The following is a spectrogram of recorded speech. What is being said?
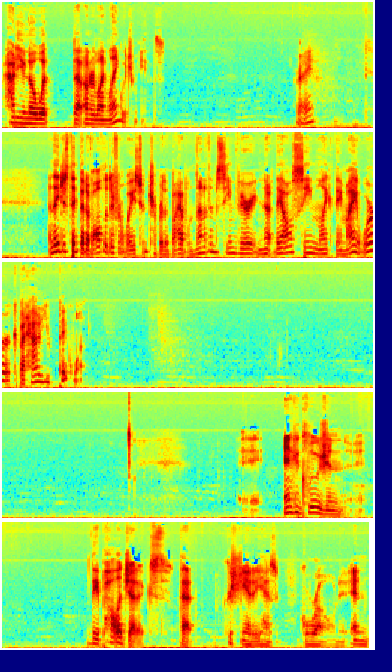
how do you know what that underlying language means? Right? And they just think that of all the different ways to interpret the Bible, none of them seem very, they all seem like they might work, but how do you pick one? In conclusion, the apologetics that Christianity has grown, and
